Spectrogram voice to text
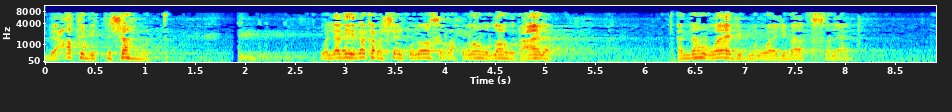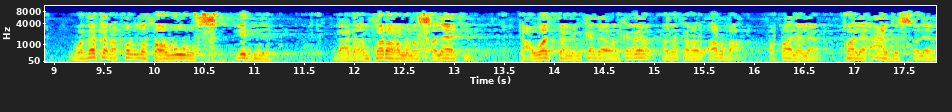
بعقب التشهد. والذي ذكر الشيخ ناصر رحمه الله تعالى أنه واجب من واجبات الصلاة. وذكر قول طاووس لابنه بعد أن فرغ من الصلاة تعوذت من كذا وكذا وذكر الأربع فقال لا قال أعد الصلاة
